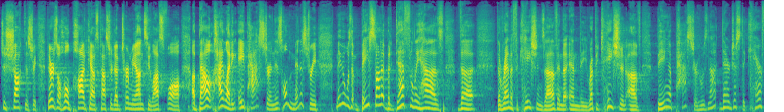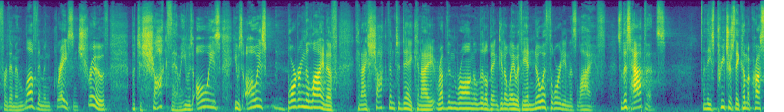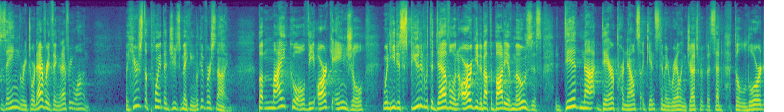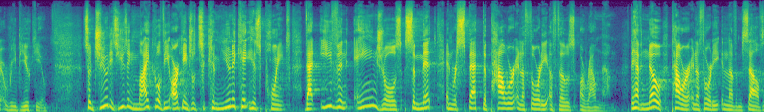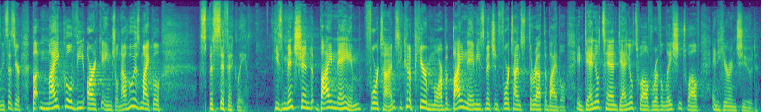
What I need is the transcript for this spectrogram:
to shock the street. There's a whole podcast Pastor Doug turned me on to last fall about highlighting a pastor and his whole ministry. Maybe it wasn't based on it, but it definitely has the, the ramifications of and the, and the reputation of being a pastor who was not there just to care for them and love them in grace and truth, but to shock them. He was always, he was always bordering the line of, can I shock them today? Can I rub them wrong a little bit and get away with it? He had no authority in his life. So this happens. And these preachers, they come across as angry toward everything and everyone. But here's the point that Jude's making. Look at verse 9. But Michael, the archangel, when he disputed with the devil and argued about the body of Moses, did not dare pronounce against him a railing judgment, but said, The Lord rebuke you. So Jude is using Michael the archangel to communicate his point that even angels submit and respect the power and authority of those around them. They have no power and authority in and of themselves. And he says here, but Michael the archangel. Now, who is Michael specifically? He's mentioned by name four times. He could appear more, but by name, he's mentioned four times throughout the Bible in Daniel 10, Daniel 12, Revelation 12, and here in Jude.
